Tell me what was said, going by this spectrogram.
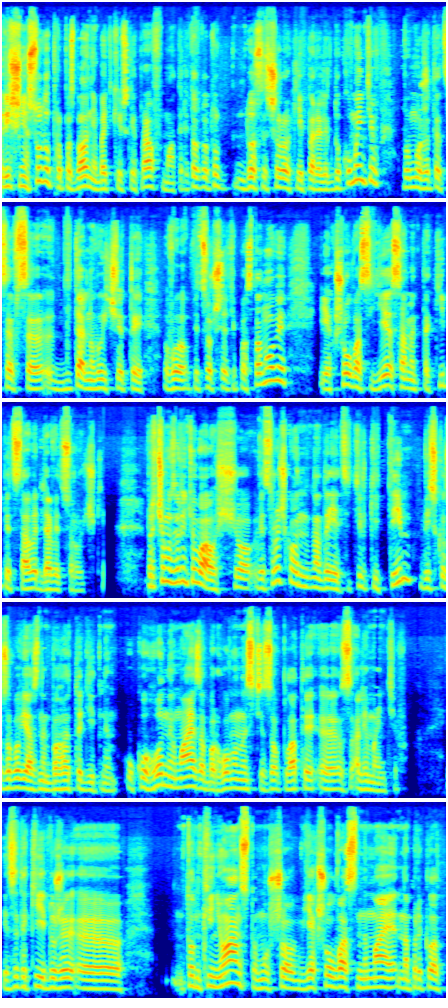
Рішення суду про позбавлення батьківських прав матері. Тобто тут досить широкий перелік документів. Ви можете це все детально вивчити в 560 постанові, якщо у вас є саме такі підстави для відсрочки. Причому зверніть увагу, що відсрочка надається тільки тим військовозобов'язаним багатодітним, у кого немає заборгованості з оплати е, з аліментів. І це такий дуже е, тонкий нюанс, тому що якщо у вас немає, наприклад,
